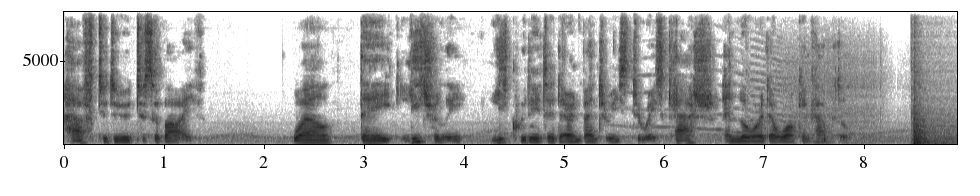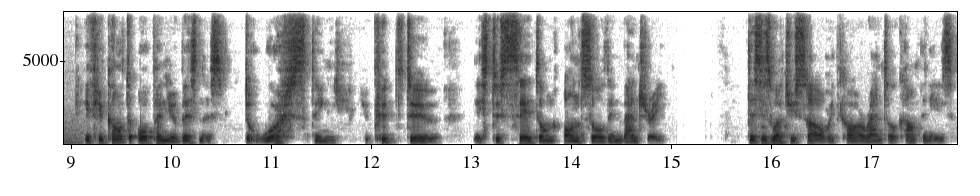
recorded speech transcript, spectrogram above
have to do to survive? Well, they literally liquidated their inventories to raise cash and lower their working capital. If you can't open your business, the worst thing you could do is to sit on unsold inventory. This is what you saw with car rental companies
